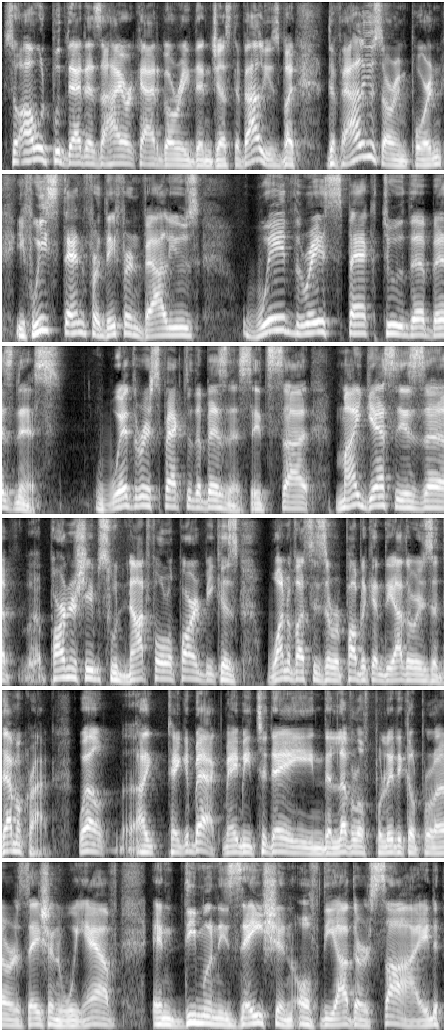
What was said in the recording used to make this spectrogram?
So I would put that as a higher category than just the values. But the values are important. If we stand for different values with respect to the business, with respect to the business. It's uh, my guess is uh, partnerships would not fall apart because one of us is a Republican, the other is a Democrat. Well, I take it back. Maybe today, in the level of political polarization we have and demonization of the other side,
